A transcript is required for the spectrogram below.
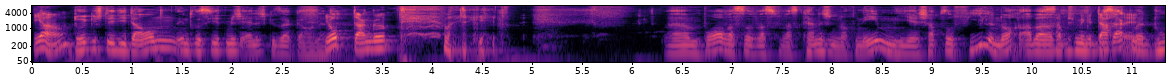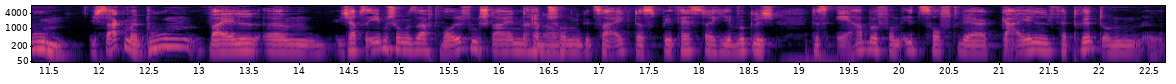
Ja. Drücke ich dir die Daumen, interessiert mich ehrlich gesagt gar nicht. Jo, danke. Weiter geht's. Ähm, boah, was, was, was kann ich denn noch nehmen hier? Ich habe so viele noch, aber Das hab ich mir gedacht, ich sag ey. mal Doom. Ich sag mal Doom, weil ähm, ich habe es eben schon gesagt, Wolfenstein Genau. hat schon gezeigt, dass Bethesda hier wirklich das Erbe von id Software geil vertritt und äh,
